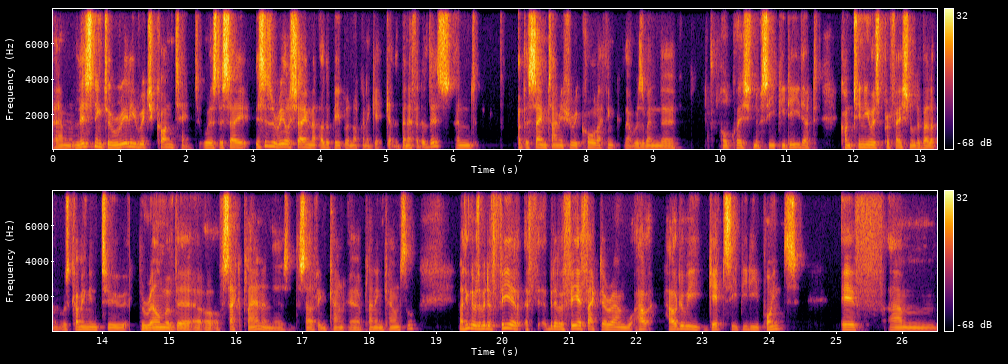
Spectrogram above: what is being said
um, listening to really rich content was to say, this is a real shame that other people are not going to get, get the benefit of this. And at the same time, if you recall, I think that was when the whole question of CPD, that continuous professional development was coming into the realm of the uh, of SACPlan and the, the South African uh, Planning Council. I think there was a bit of fear, a, bit of a fear factor around how how do we get CPD points if um,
